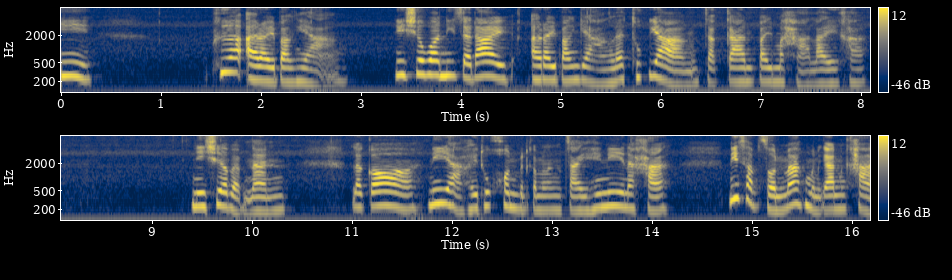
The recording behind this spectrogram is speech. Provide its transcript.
นี่ เพื่ออะไรบางอย่าง นี่เชื่อว่านี่จะได้อะไรบางอย่างและทุกอย่างจากการไปมหาลัยค่ะ นี่เชื่อแบบนั้น แล้วก็นี่อยากให้ทุกคนเป็นกำลังใจให้นี่นะคะ นี่สับสนมากเหมือนกันค่ะ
